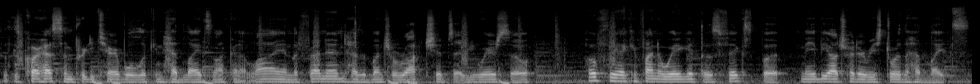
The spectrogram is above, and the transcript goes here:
So this car has some pretty terrible looking headlights, not gonna lie, and the front end has a bunch of rock chips everywhere, so hopefully I can find a way to get those fixed, but maybe I'll try to restore the headlights.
